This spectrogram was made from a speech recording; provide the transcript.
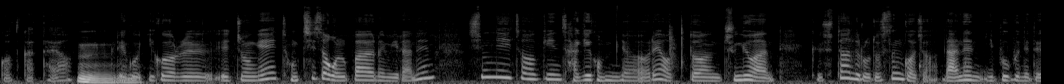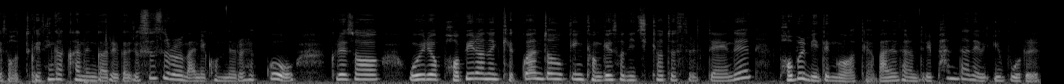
것 같아요. 음. 그리고 이거를 일종의 정치적 올바름이라는 심리적인 자기 검열의 어떤 중요한 그 수단으로도 쓴 거죠. 나는 이 부분에 대해서 어떻게 생각하는가를 가지고 스스로를 많이 검열을 했고, 그래서 오히려 법이라는 객관적인 경계선이 지켜졌을 때는 법을 믿은 것 같아요. 많은 사람들이 판단의 유보를.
